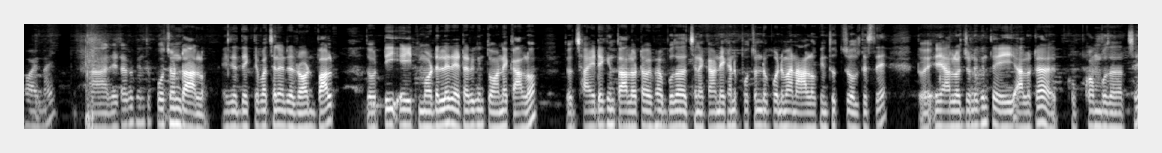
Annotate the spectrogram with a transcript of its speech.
ভয় নাই। আর এটারও কিন্তু প্রচণ্ড আলো। এই যে দেখতে পাচ্ছেন এটা রড বাল্ব, তো টি এইট মডেলের এটারও কিন্তু অনেক আলো। তো সাইডে কিন্তু আলোটা ওইভাবে বোঝা যাচ্ছে না, কারণ এখানে প্রচণ্ড পরিমাণ আলো কিন্তু চলতেছে। তো এই আলোর জন্য কিন্তু এই আলোটা খুব কম বোঝা যাচ্ছে।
